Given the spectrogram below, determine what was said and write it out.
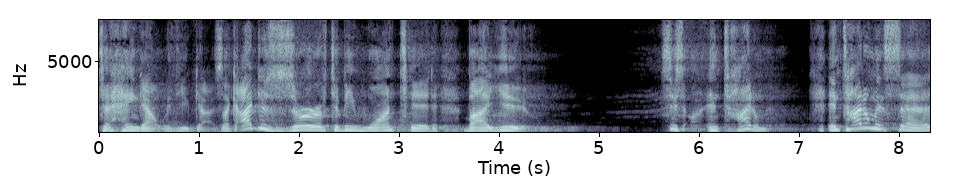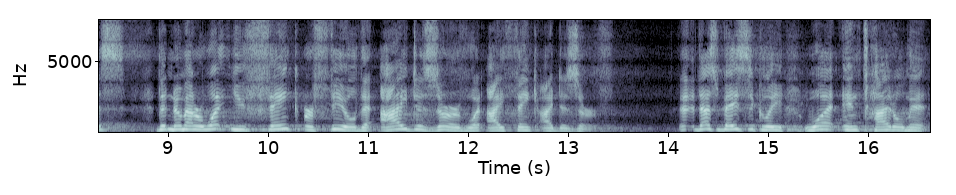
to hang out with you guys. Like, I deserve to be wanted by you. Is entitlement. Entitlement says that no matter what you think or feel, that I deserve what I think I deserve. That's basically what entitlement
